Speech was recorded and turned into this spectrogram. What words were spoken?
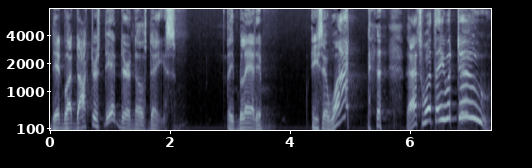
did what doctors did during those days. They bled him. He said, What? That's what they would do.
